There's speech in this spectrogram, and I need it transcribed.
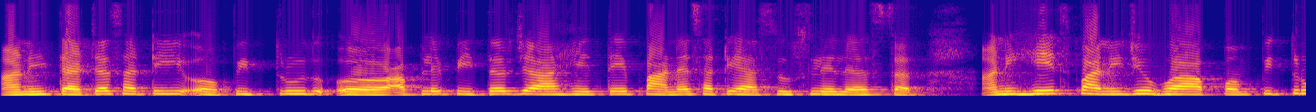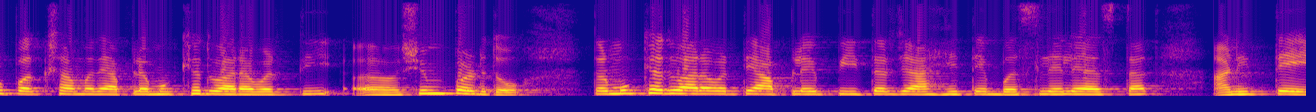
आणि त्याच्यासाठी पितृ आपले पितर जे आहे ते पाण्यासाठी आसुसलेले असतात. आणि हेच पाणी जेव्हा आपण पितृपक्षामध्ये आपल्या मुख्यद्वारावरती शिंपडतो तर मुख्यद्वारावरती आपले पितर जे आहे ते बसलेले असतात आणि ते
